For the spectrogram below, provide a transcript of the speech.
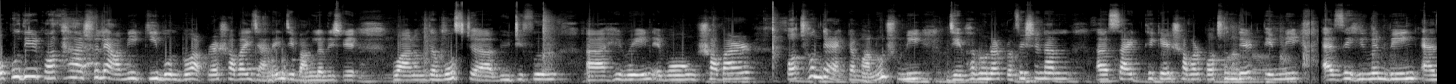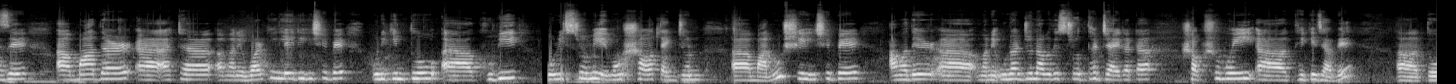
অপুদের কথা আসলে আমি কি বলব? আপনারা সবাই জানেন যে বাংলাদেশে one of the most beautiful heroine এবং সবার পছন্দের একটা মানুষ। উনি যেভাবে ওনার প্রফেশনাল সাইড থেকে সবার পছন্দের, তেমনি as a human being as a mother একটা মানে ওয়ার্কিং লেডি হিসেবে উনি কিন্তু খুবই পরিশ্রমী এবং সৎ একজন মানুষ। সেই হিসেবে আমাদের মানে ওনার জন্য আমাদের শ্রদ্ধার জায়গাটা সবসময়ই থেকে যাবে। তো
